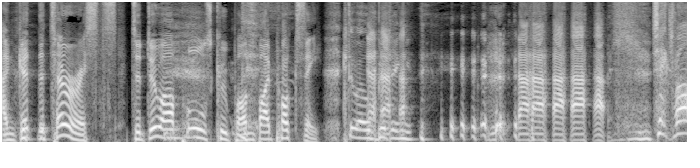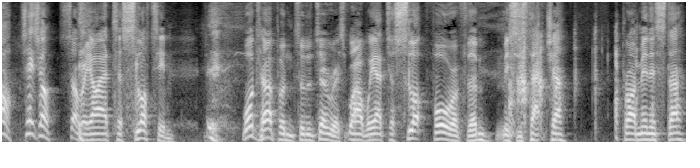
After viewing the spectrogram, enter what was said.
and get the terrorists to do our pools coupon by proxy? Do our bidding. six four, six four. Sorry, I had to slot him. What happened to the terrorists? Well, we had to slot four of them, Mrs. Thatcher, Prime Minister.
